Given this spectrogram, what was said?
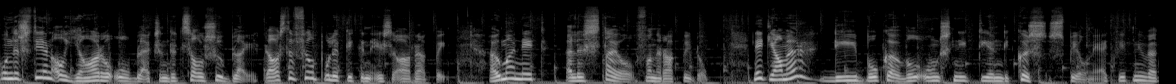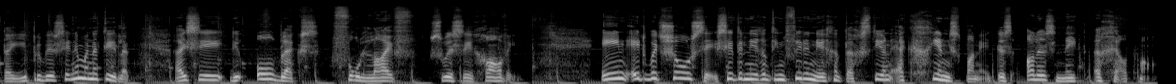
ondersteun al jare All Blacks en dit sal so bly. Daar's te veel politiek in SA rugby. Hou maar net hulle styl van rugby dop. Net jammer, die bokke wil ons nie teen die kus speel nie. Ek weet nie wat hy hier probeer sê nie, maar natuurlik. Hy sê die All Blacks for life, so sê Gawie. En Edward Shaw sê, sedert 1994 steun ek geen span nie. Dis alles net 'n geldmaak.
